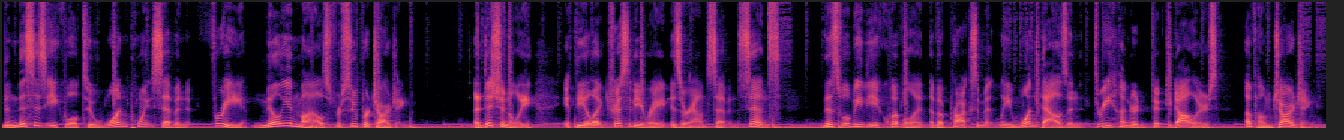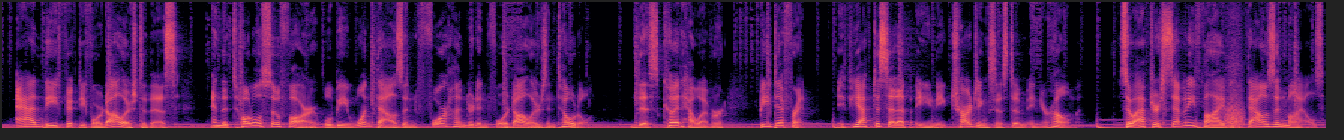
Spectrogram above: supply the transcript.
then this is equal to 1.7 free million miles for supercharging. Additionally, if the electricity rate is around 7 cents, this will be the equivalent of approximately $1,350 of home charging. Add the $54 to this, and the total so far will be $1,404 in total. This could, however, be different if you have to set up a unique charging system in your home. So after 75,000 miles,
